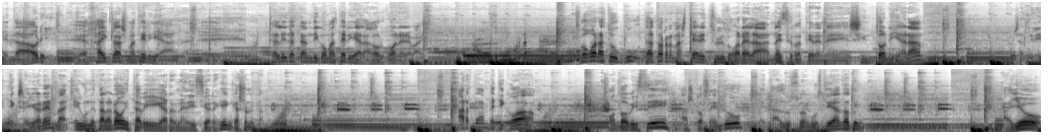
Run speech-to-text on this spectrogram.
Eta hori, eh, high class material, eh, kalitate handiko materiala gaurkoan ere bai. Gogoratu gu datorren astean itzuliko garela naiz irratiaren eh, sintoniara. Satelitek saioaren, ba, egun eta laro eta bigarren edizioarekin, kasu honetan. Artean betikoa, ondo bizi, asko zein du, eta aldu zuen guztia antatu. Aio!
